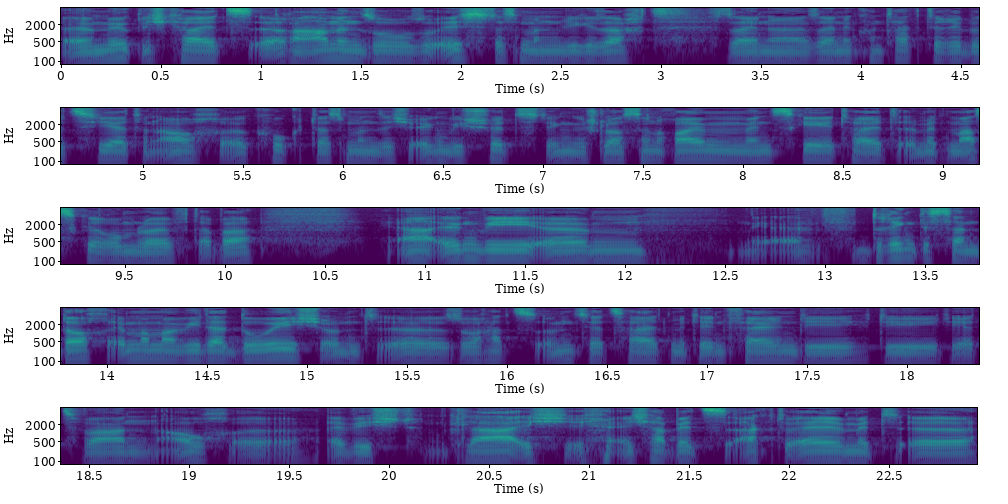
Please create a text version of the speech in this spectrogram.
äh, Möglichkeitsrahmen so, so ist, dass man, wie gesagt, seine, seine Kontakte reduziert und auch äh, guckt, dass man sich irgendwie schützt in geschlossenen Räumen, wenn es geht, halt mit Maske rumläuft, aber ja, irgendwie ähm, dringt es dann doch immer mal wieder durch und äh, so hat es uns jetzt halt mit den Fällen, die, die, die jetzt waren, auch äh, erwischt. Klar, ich, ich habe jetzt aktuell mit äh,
